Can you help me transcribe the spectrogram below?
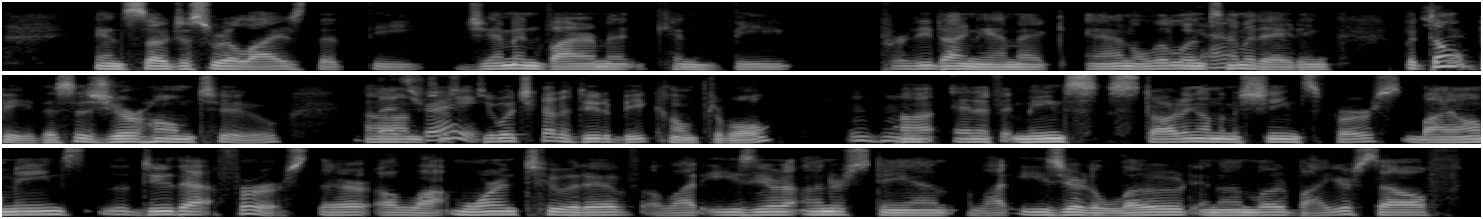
and so just realize that the gym environment can be pretty dynamic and a little Yeah. intimidating, but Sure. don't be. This is your home too. That's Um, just right. do what you got to do to be comfortable. Mhm. Uh, and if it means starting on the machines first, by all means, do that first. They're a lot more intuitive, a lot easier to understand, a lot easier to load and unload by yourself.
